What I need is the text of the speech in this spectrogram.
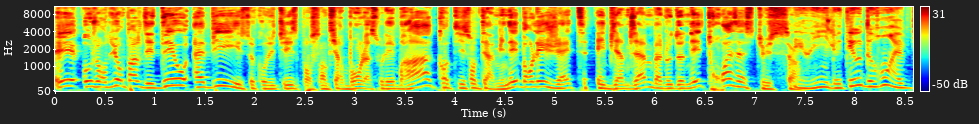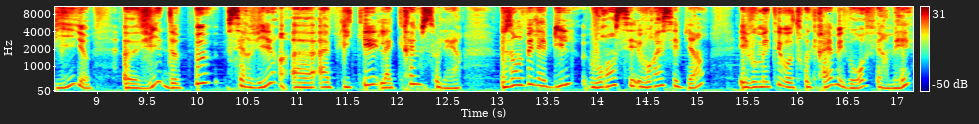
Et aujourd'hui, on parle des déos habits, ceux qu'on utilise pour sentir bon là sous les bras. Quand ils sont terminés, bon, on les jette. Et bien, Jam va nous donner trois astuces. Eh oui, le déodorant à billes euh, vide peut servir à appliquer la crème solaire. Vous enlevez la bile, vous rincez, vous rincez bien et vous mettez votre crème et vous refermez.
